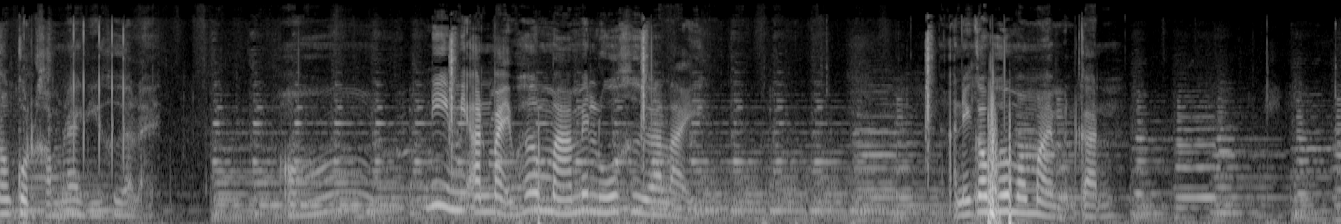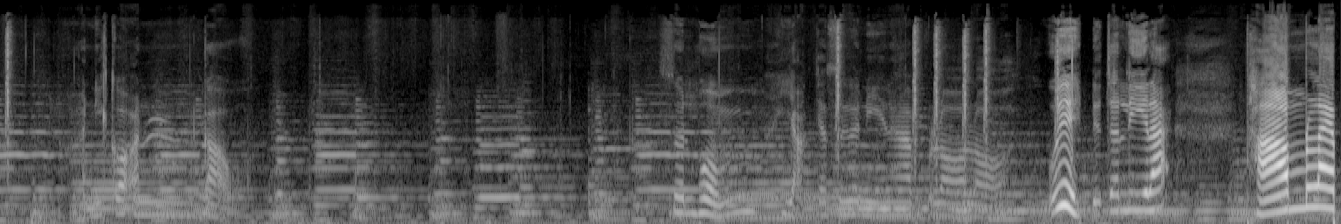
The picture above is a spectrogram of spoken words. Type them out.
ลองกดคำแรกนี้คืออะไร อ๋อ นี่มีอันใหม่เพิ่มมาไม่รู้คืออะไร อันนี้ก็เพิ่มมาใหม่เหมือนกัน อันนี้ก็อันเก่า ส่วนผมอยากจะซื้อนนี้นะครับ รอรออุ้ยเดี๋ยวจะรีละทำแลบ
